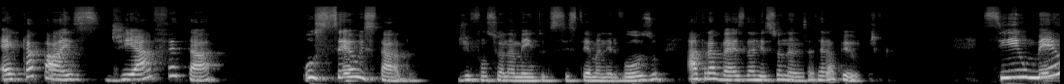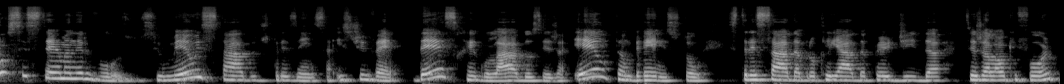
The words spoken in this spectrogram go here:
é capaz de afetar o seu estado de funcionamento de sistema nervoso através da ressonância terapêutica. Se o meu sistema nervoso, se o meu estado de presença estiver desregulado, ou seja, eu também estou estressada, brocleada, perdida, seja lá o que for,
